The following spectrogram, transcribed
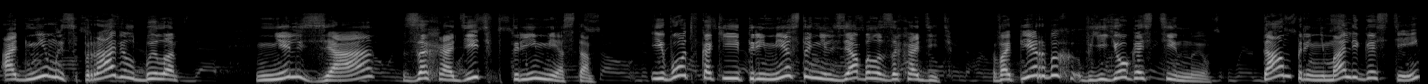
Одним из правил было «нельзя заходить в три места». И вот в какие три места нельзя было заходить. Во-первых, в ее гостиную. Там принимали гостей,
